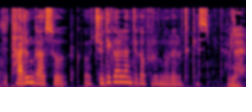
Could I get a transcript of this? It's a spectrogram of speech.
이제 다른 가수 어, 주디 갈란드가 부른 노래로 듣겠습니다. 네.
